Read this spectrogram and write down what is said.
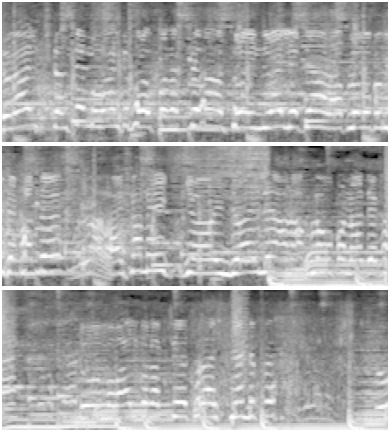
तो चलते मोबाइल के थोड़ा ऊपर रखते हैं थोड़ा एंजॉय लेते हैं और आप लोगों को भी दिखाते हैं। ऐसा नहीं एंजॉय ले और आप लोगों को ना दिखाएँ। तो मोबाइल को रखते हैं थोड़ा स्टैंड पे तो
